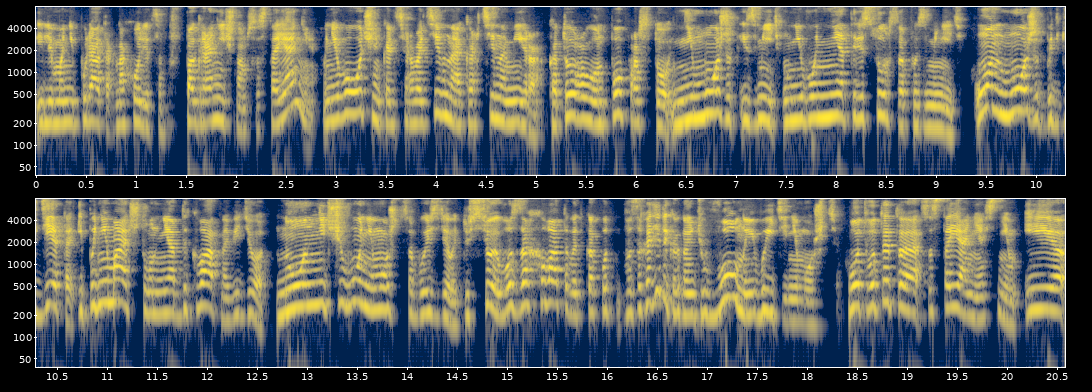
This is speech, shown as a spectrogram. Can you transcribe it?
или манипулятор находится в пограничном состоянии, у него очень консервативная картина мира, которую он попросту не может изменить, у него нет ресурсов изменить. Он может быть где-то и понимает, что он неадекватно ведет, но он ничего не может с собой сделать. То есть все, его захватывает, как вот вы заходили когда-нибудь в волны и выйти не можете. Вот, вот это состояние с ним. И,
